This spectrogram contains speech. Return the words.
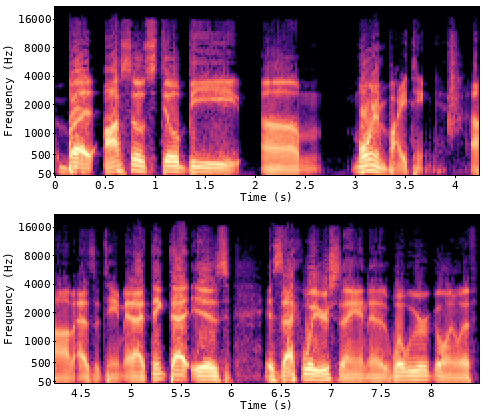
but also still be um, more inviting um, as a team. And I think that is exactly what you're saying and what we were going with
